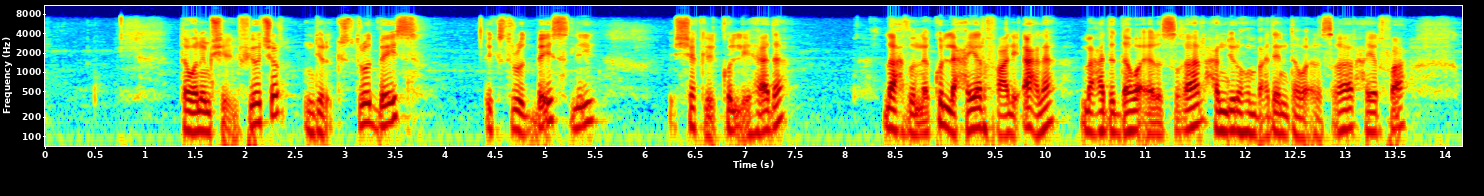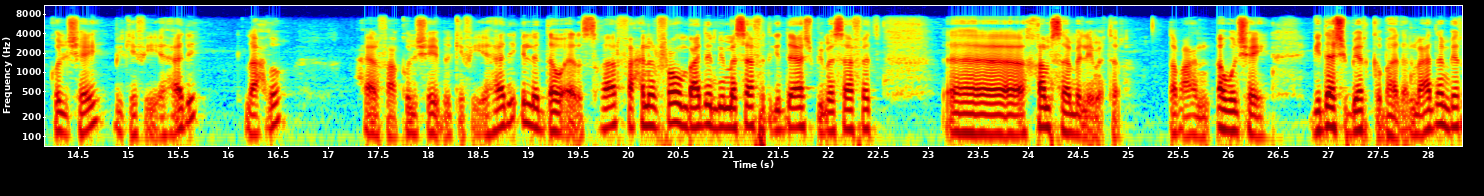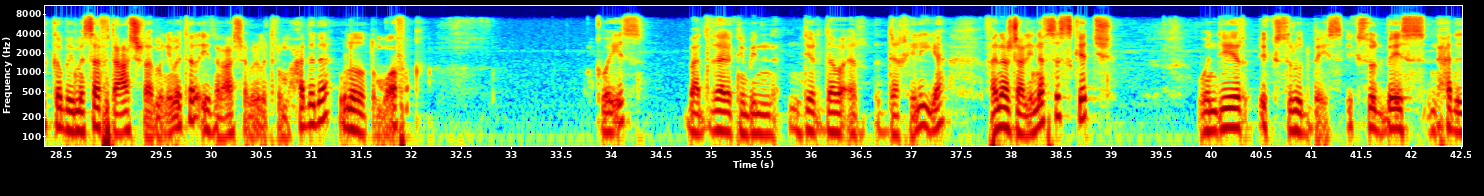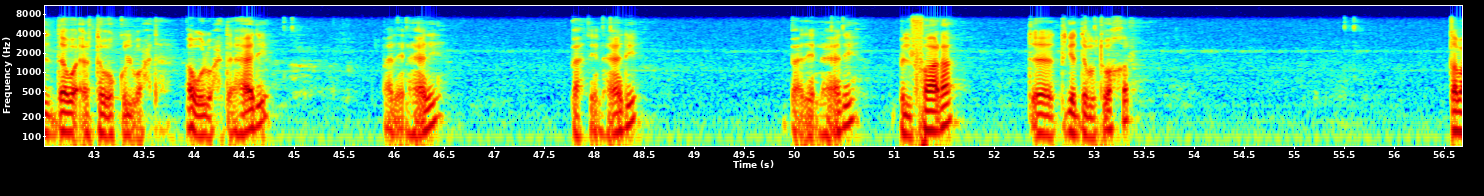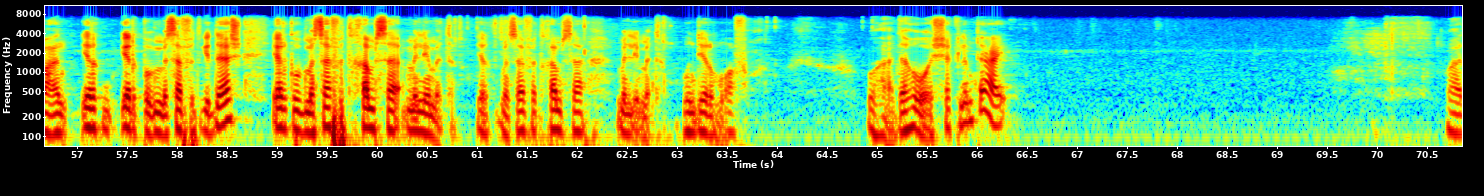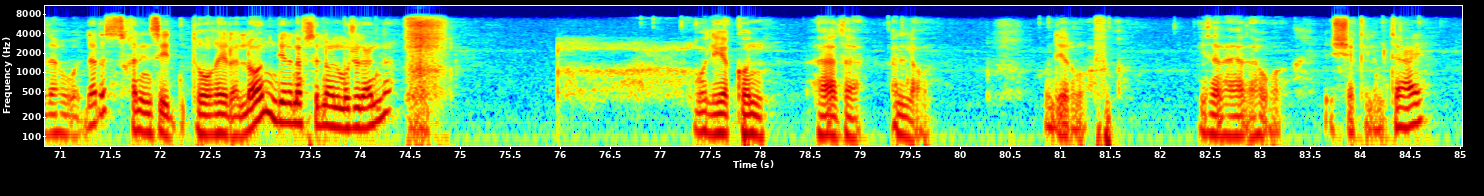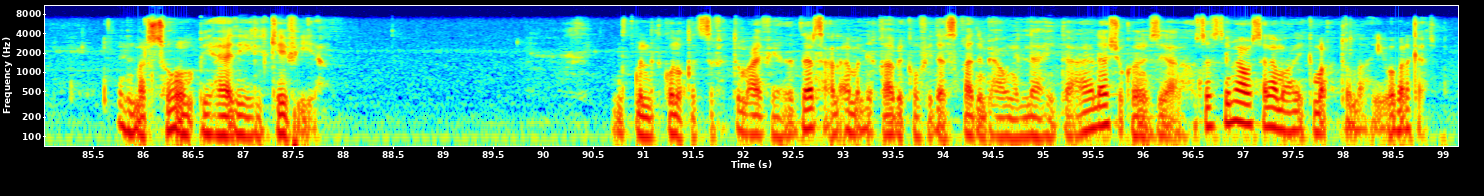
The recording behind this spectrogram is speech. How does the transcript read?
توا نمشي للفيوتشر. ندير extrude base. extrude base للشكل الكلي هذا. لاحظوا أن كله حيرفع لأعلى ما عدا الدوائر الصغار. حنديرهم بعدين الدوائر الصغار. حيرفع كل شيء بالكيفية هذه لاحظوا حيرفع كل شيء بالكيفية هذه إلا الدوائر الصغار. فحنرفعهم بعدين بمسافة قداش بمسافة آه خمسة مليمتر. طبعا أول شيء قداش بيركب هذا المعدن؟ بيركب بمسافة عشرة مليمتر. إذا عشرة مليمتر محددة ونضغط موافق. كويس. بعد ذلك نبي ندير الدوائر الداخلية فنرجع لنفس السكتش وندير extrude base extrude base نحدد الدوائر تو كل واحدة. أول واحدة هذه بعدين هذه بعدين هذه بعدين هذه. بالفارة تقدم وتوخر. طبعا يركب يركبوا بمسافة قداش؟ يركبوا بمسافة خمسة مليمتر. يركب بمسافة خمسة مليمتر. وندير موافق وهذا هو الشكل متاعي. وهذا هو الدرس. خلينا نزيد نغير اللون ندير نفس اللون الموجود عندنا. وليكن هذا اللون. ندير موافق إذا هذا هو الشكل متاعي المرسوم بهذه الكيفية. نتمنى تكونوا قد استفدتم معي في هذا الدرس. على أمل اللقاء بكم في درس قادم بعون الله تعالى. شكرا جزيلا على حسن الاستماع والسلام عليكم ورحمة الله وبركاته.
